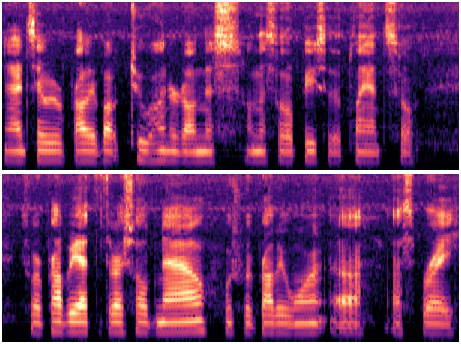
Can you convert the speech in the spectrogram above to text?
and I'd say we were probably about 200 on this on this little piece of the plant. So, so we're probably at the threshold now, which would probably warrant uh, a spray.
